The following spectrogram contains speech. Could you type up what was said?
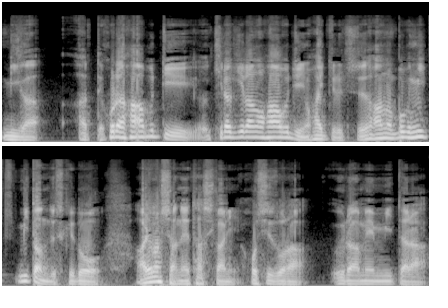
実があって、これハーブティー、キラキラのハーブティーに入ってるって言って、あの、僕見、見たんですけど、ありましたね、確かに。星空、裏面見たら、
